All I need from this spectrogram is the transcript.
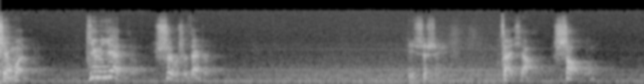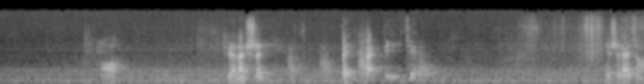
请问，金燕子是不是在这儿？你是谁？在下少龙。哦，原来是你，北派第一剑。你是来找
